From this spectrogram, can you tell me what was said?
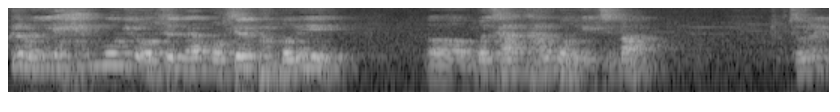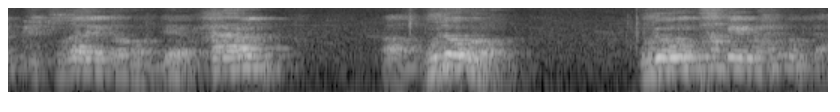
그러면 이게 핵무기를 없애는, 없애는 방법이, 어, 뭐 잘, 잘 모르겠지만, 저는 이두 가지가 있다고 보는데요. 하나는, 어, 무력으로, 무력으로 파괴를 하는 겁니다.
